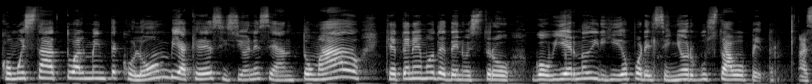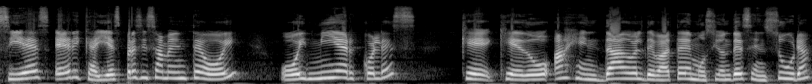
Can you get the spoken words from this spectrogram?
cómo está actualmente Colombia, qué decisiones se han tomado, qué tenemos desde nuestro gobierno dirigido por el señor Gustavo Petro. Así es, Erika, y es precisamente hoy, hoy miércoles, que quedó agendado el debate de moción de censura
